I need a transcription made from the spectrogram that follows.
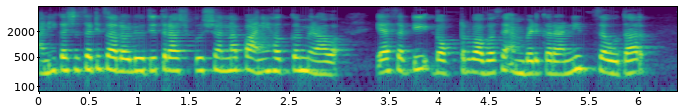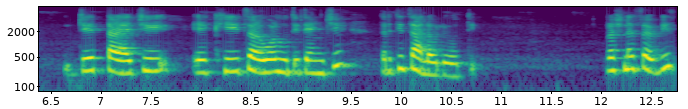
आणि कशासाठी चालवली होती? तर राजपुरुषांना पाणी हक्क मिळावा. यासाठी डॉक्टर बाबासाहेब आंबेडकरांनी चौदार जे तळ्याची एक ही चळवळ होती त्यांची तर ती चालवली होती. प्रश्न सव्वीस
